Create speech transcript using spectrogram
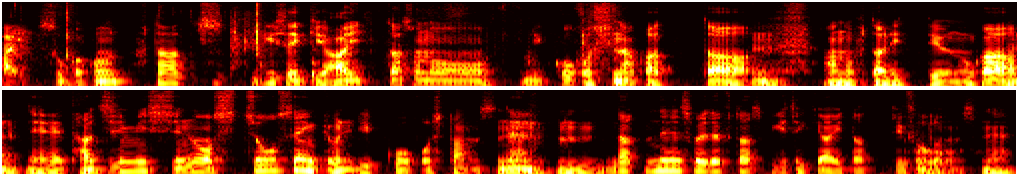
はい。そうか、この二つ議席空いた、その、立候補しなかっ。あの二人っていうのが、うんえー多治見市の市長選挙に立候補したんですね。うん。だで、それで二つ議席空いたっていうことなんですね。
